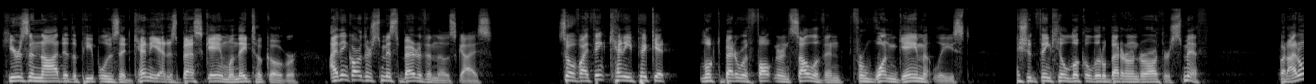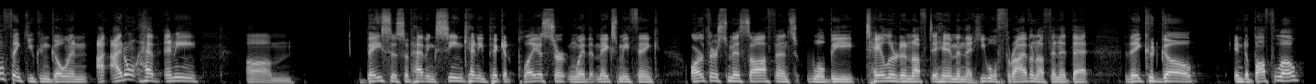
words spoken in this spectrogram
here's a nod to the people who said Kenny had his best game when they took over. I think Arthur Smith's better than those guys. So if I think Kenny Pickett looked better with Faulkner and Sullivan for one game at least, I should think he'll look a little better under Arthur Smith. But I don't think you can go in. I, I don't have any um, basis of having seen Kenny Pickett play a certain way that makes me think Arthur Smith's offense will be tailored enough to him and that he will thrive enough in it that they could go into Buffalo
